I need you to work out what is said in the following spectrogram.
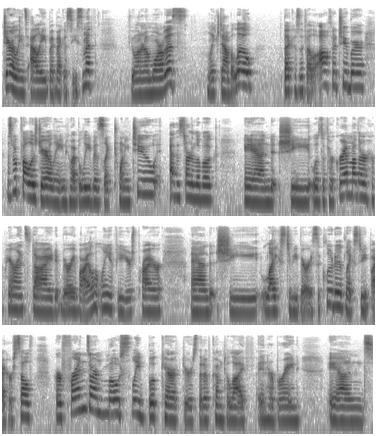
Geraldine's Alley by Becca C. Smith. If you want to know more of this, link down below. Becca's a fellow author tuber. This book follows Geraldine, who I believe is like 22 at the start of the book, and she lives with her grandmother. Her parents died very violently a few years prior, and she likes to be very secluded, likes to be by herself. Her friends are mostly book characters that have come to life in her brain, and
